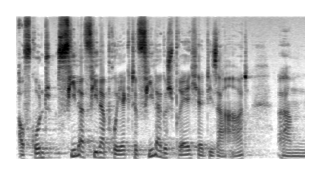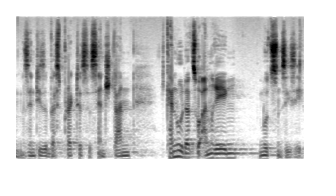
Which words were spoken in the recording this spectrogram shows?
aufgrund vieler, vieler Projekte, vieler Gespräche dieser Art ähm, sind diese Best Practices entstanden. Ich kann nur dazu anregen, nutzen Sie sie.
